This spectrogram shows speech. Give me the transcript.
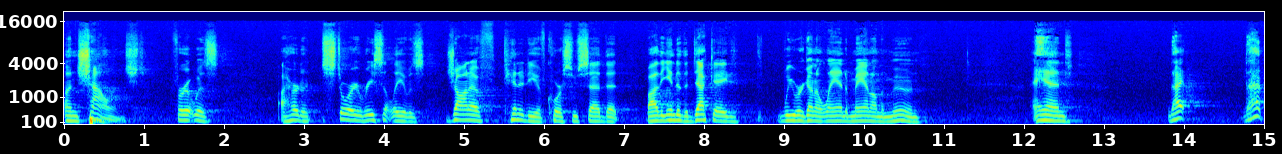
unchallenged. For it was i heard a story recently it was john f. Kennedy of course who said that by the end of the decade we were going to land a man on the moon and that, that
